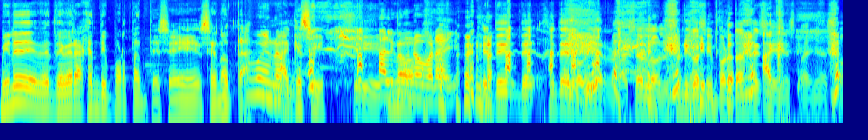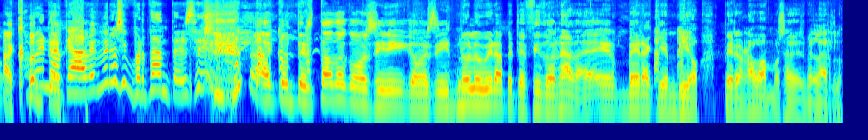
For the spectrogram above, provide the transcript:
Viene de, de, ver a gente importante, se, se nota. Bueno, ¿A que sí? sí. Alguno por ahí. Gente, de, gente, del gobierno, son los, únicos importantes que hay en España. Son. Bueno, cada vez menos importantes. ¿eh? Ha contestado como si, como si no le hubiera apetecido nada ¿eh? ver a quién vio, pero no vamos a desvelarlo.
